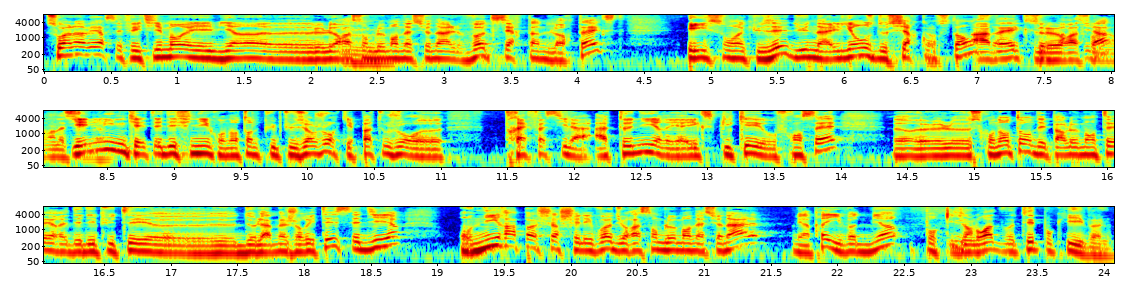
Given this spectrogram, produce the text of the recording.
Soit à l'inverse, effectivement, eh bien, euh, le Rassemblement national vote certains de leurs textes. Et ils sont accusés d'une alliance de circonstances avec, le Rassemblement national. Il y a une ligne qui a été définie, qu'on entend depuis plusieurs jours, qui n'est pas toujours euh, très facile à, tenir et à expliquer aux Français. Euh, ce qu'on entend des parlementaires et des députés de la majorité, c'est dire on n'ira pas chercher les voix du Rassemblement national, mais après, ils votent bien pour qui ils ont le droit de voter pour qui ils veulent.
